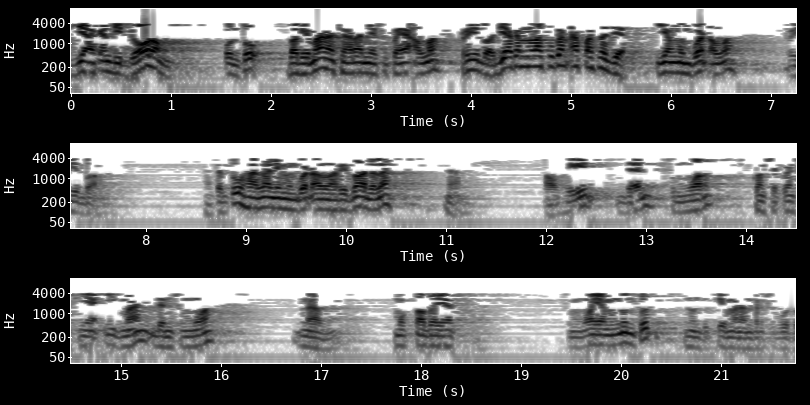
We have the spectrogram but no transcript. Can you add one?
dia akan didorong untuk bagaimana caranya supaya Allah ridha. Dia akan melakukan apa saja yang membuat Allah ridha. Nah, tentu hal-hal yang membuat Allah ridha adalah nah, tauhid dan semua konsekuensinya iman dan semua nah muktadayat semua yang menuntut menuntut keimanan tersebut.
